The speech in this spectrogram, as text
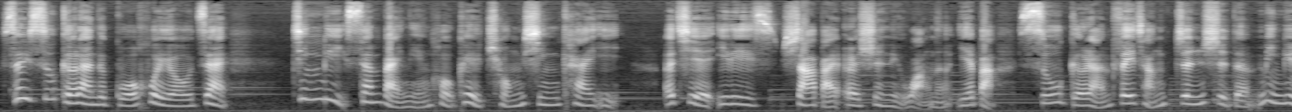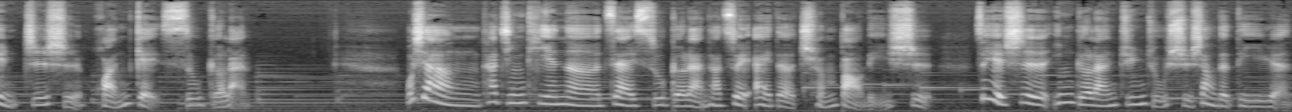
所以苏格兰的国会哦，在经历三百年后可以重新开议，而且伊丽莎白二世女王呢，也把苏格兰非常珍视的命运之石还给苏格兰。我想，他今天呢，在苏格兰他最爱的城堡离世。这也是英格兰君主史上的第一人。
